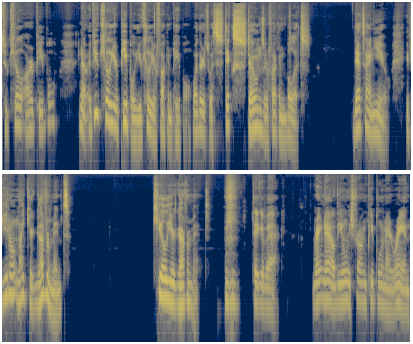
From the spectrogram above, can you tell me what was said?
to kill our people. No, if you kill your people, you kill your fucking people, whether it's with sticks, stones, or fucking bullets. That's on you. If you don't like your government, kill your government. Take it back. Right now, the only strong people in Iran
